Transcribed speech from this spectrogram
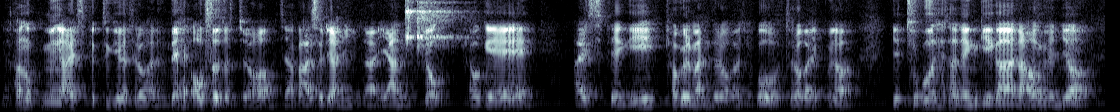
네, 방금 분명히 아이스팩 두 개가 들어갔는데 없어졌죠. 자 마술이 아닙니다. 양쪽 벽에 아이스팩이 벽을 만들어 가지고 들어가 있고요. 이제 두 곳에서 냉기가 나오면요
